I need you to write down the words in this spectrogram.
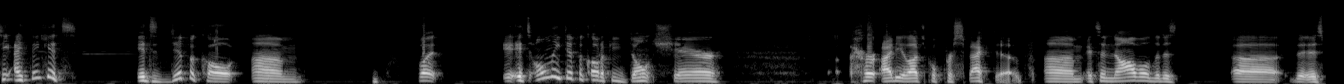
See, I think it's it's difficult, um, but it's only difficult if you don't share her ideological perspective. Um, it's a novel that is uh, that is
